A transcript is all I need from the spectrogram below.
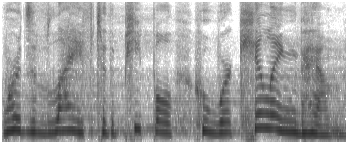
words of life to the people who were killing them.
